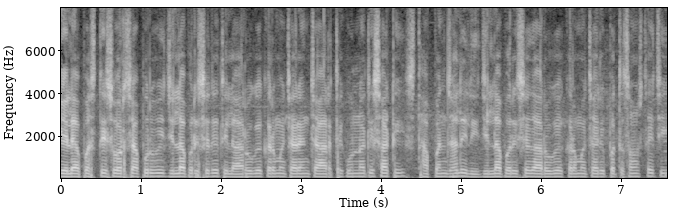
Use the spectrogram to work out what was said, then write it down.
गेल्या पस्तीस वर्षापूर्वी जिल्हा परिषदेतील आरोग्य कर्मचाऱ्यांच्या आर्थिक उन्नतीसाठी स्थापन झालेली जिल्हा परिषद आरोग्य कर्मचारी पतसंस्थेची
